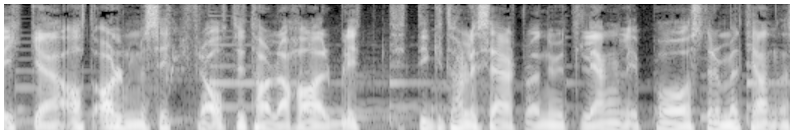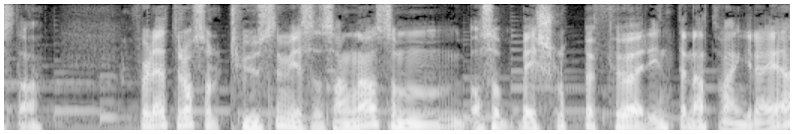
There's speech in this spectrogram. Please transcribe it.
ikke at all musikk fra 80-tallet har blitt digitalisert og er nå tilgjengelig på strømmetjenester. For det er tross alt tusenvis av sanger som altså, ble sluppet før internett var en greie,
